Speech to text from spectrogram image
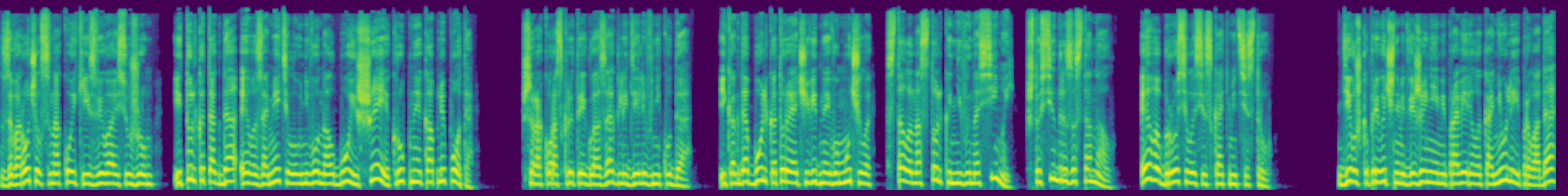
Заворочился на койке, извиваясь ужом, и только тогда Эва заметила у него на лбу и шее крупные капли пота. Широко раскрытые глаза глядели в никуда. И когда боль, которая, очевидно, его мучила, стала настолько невыносимой, что Синдра застонал, Эва бросилась искать медсестру. Девушка привычными движениями проверила конюли и провода,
